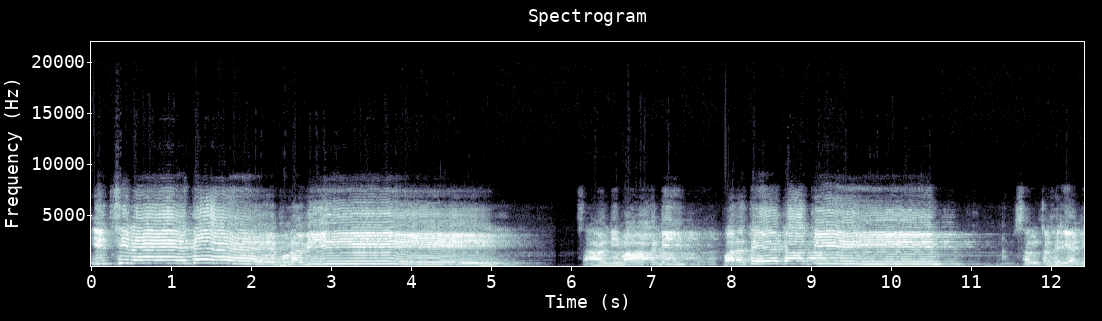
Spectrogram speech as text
इच्छिले ते पुरवी। सांडी मांडी परते टाकी। संत घरी आले।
